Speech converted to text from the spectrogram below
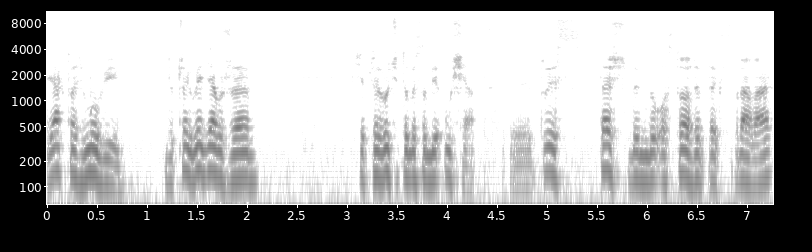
Jak ktoś mówi, człowiek wiedział, że się przewróci, to by sobie usiadł. Y, Tu jest też bym był ostrożny w tych sprawach,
